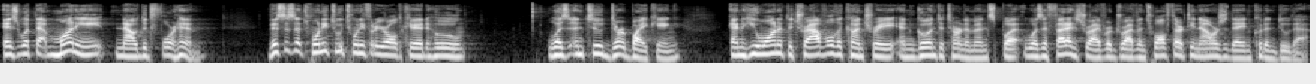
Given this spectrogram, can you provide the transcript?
is what that money now did for him. This is a 22, 23 year old kid who was into dirt biking and he wanted to travel the country and go into tournaments, but was a FedEx driver driving 12, 13 hours a day and couldn't do that.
